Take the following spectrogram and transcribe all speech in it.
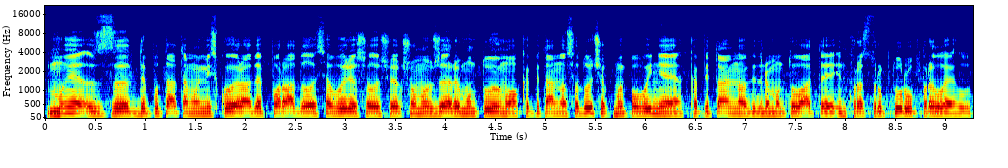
Ми з депутатами міської ради порадилися, вирішили, що якщо ми вже ремонтуємо капітально садочок, ми повинні капітально відремонтувати інфраструктуру прилеглу.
